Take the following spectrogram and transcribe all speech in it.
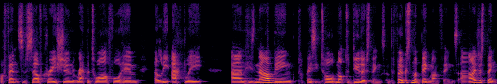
offensive self creation repertoire for him, elite athlete. And he's now being basically told not to do those things and to focus on the big man things. And I just think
